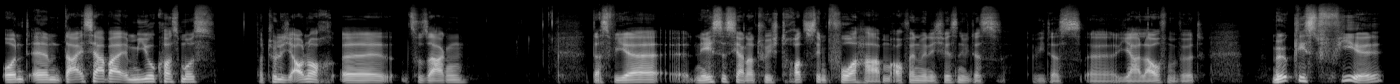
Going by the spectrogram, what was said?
Und ähm, da ist ja aber im Miokosmos natürlich auch noch äh, zu sagen, dass wir äh, nächstes Jahr natürlich trotzdem vorhaben, auch wenn wir nicht wissen, wie das, wie das äh, Jahr laufen wird, möglichst viel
